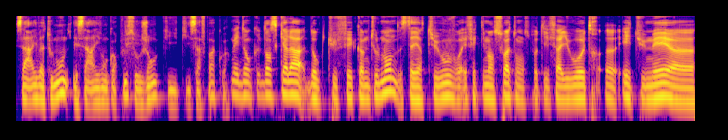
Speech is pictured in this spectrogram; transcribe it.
Ça arrive à tout le monde et ça arrive encore plus aux gens qui ne savent pas. Quoi. Mais donc, dans ce cas-là, donc tu fais comme tout le monde, c'est-à-dire tu ouvres effectivement soit ton Spotify ou autre euh, et, tu mets, euh,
